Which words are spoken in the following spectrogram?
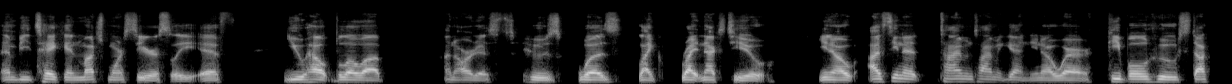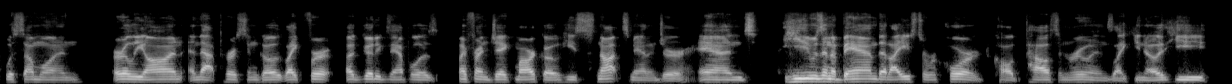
and be taken much more seriously if you help blow up an artist who's was like right next to you. You know, I've seen it time and time again, you know, where people who stuck with someone early on and that person goes like for a good example is my friend Jake Marco, he's Snot's manager and he was in a band that I used to record called Palace and Ruins. Like, you know, he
